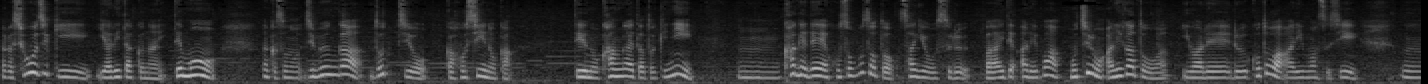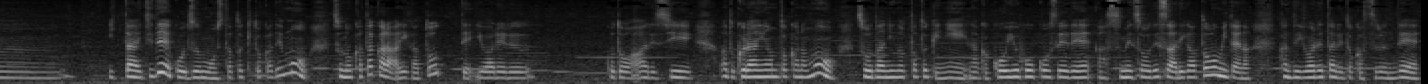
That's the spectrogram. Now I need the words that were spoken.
なんか正直やりたくない。でもなんかその自分がどっちをが欲しいのかっていうのを考えた時にうん陰で細々と作業をする場合であればもちろんありがとうは言われることはありますしうん1対1でこうズームをした時とかでもその方からありがとうって言われることはあるしあとクライアントからも相談に乗った時になんかこういう方向性であ進めそうですありがとうみたいな感じで言われたりとかするんで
